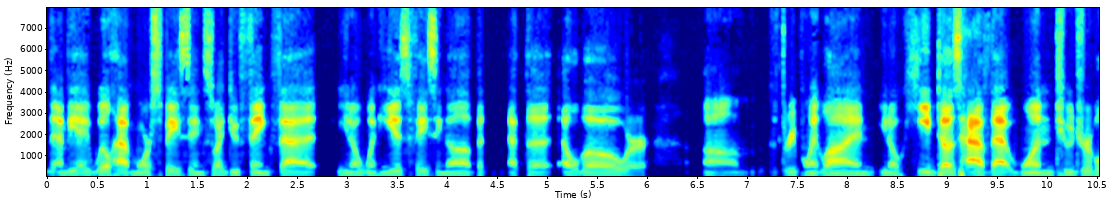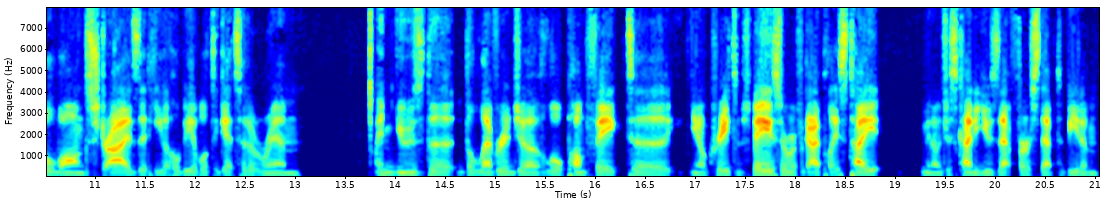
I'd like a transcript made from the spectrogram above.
The NBA will have more spacing. So I do think that, you know, when he is facing up at, at the elbow or um, three point line. You know, he does have that one, two dribble long strides that he, he'll be able to get to the rim and use the the leverage of a little pump fake to you know create some space, or if a guy plays tight, you know, just kind of use that first step to beat him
